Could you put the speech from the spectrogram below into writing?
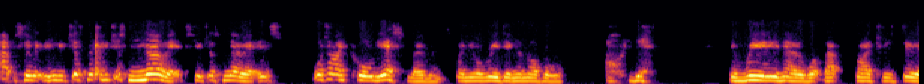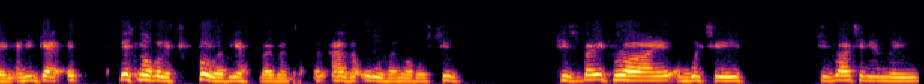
absolutely you just you just know it you just know it it's what i call yes moments when you're reading a novel? Oh yes. You really know what that writer is doing and you get it this novel is full of yes moments as are all her novels. She's she's very dry and witty. She's writing in the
